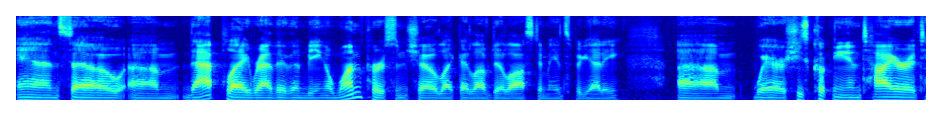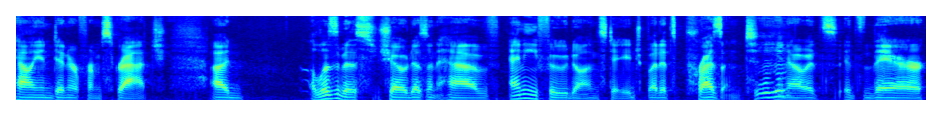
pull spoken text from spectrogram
And so um, that play, rather than being a one-person show like I loved it, Lost and Made Spaghetti, um, where she's cooking an entire Italian dinner from scratch. Uh, Elizabeth's show doesn't have any food on stage, but it's present. You know, it's it's there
